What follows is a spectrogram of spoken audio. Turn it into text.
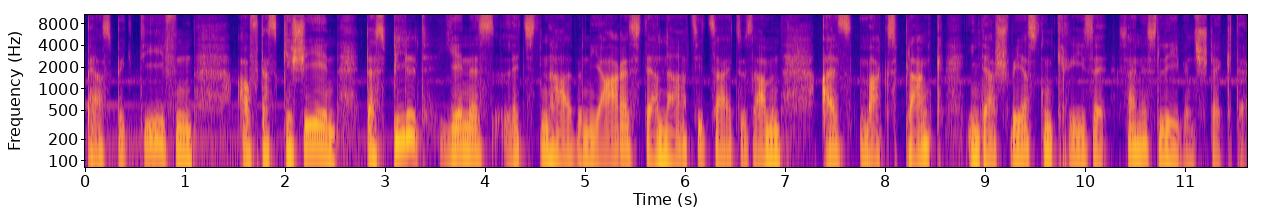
Perspektiven auf das Geschehen, das Bild jenes letzten halben Jahres der Nazizeit zusammen, als Max Planck in der schwersten Krise seines Lebens steckte.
